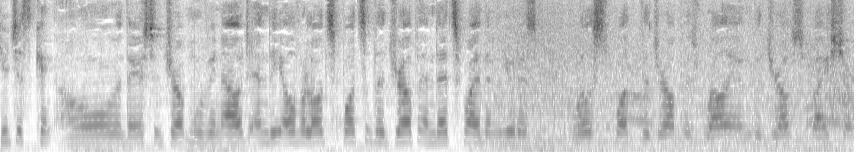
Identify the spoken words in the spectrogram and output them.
you just can, oh, there's a drop moving out and the Overlord spots the drop and that's why the Mutas will spot the drop as well and the drops by Sjow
